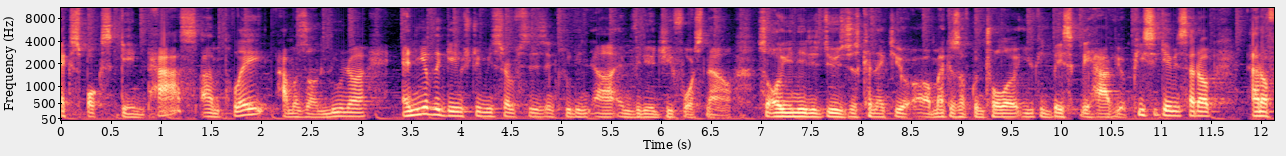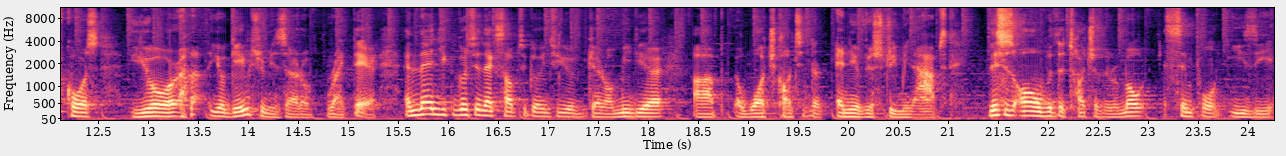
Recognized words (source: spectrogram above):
Xbox Game Pass and play Amazon Luna, any of the game streaming services, including uh, NVIDIA GeForce Now. So all you need to do is just connect your uh, Microsoft controller. You can basically have your PC gaming setup and of course your, your game streaming setup right there. And then you can go to the next hub to go into your general media, uh, watch content on any of your streaming apps. This is all with the touch of the remote, simple and easy.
